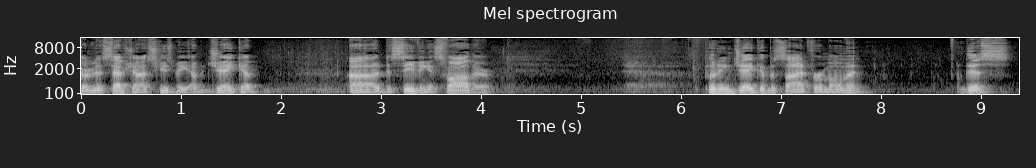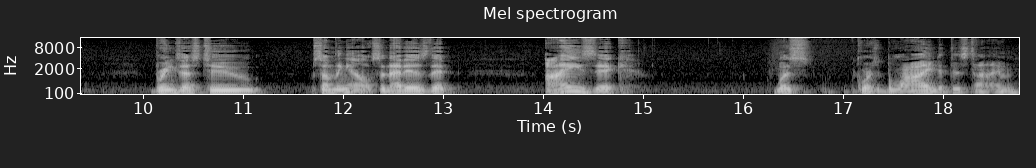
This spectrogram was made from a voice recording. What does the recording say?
or the deception, excuse me, of Jacob uh, deceiving his father. Putting Jacob aside for a moment, this brings us to something else, and that is that Isaac was, of course, blind at this time,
